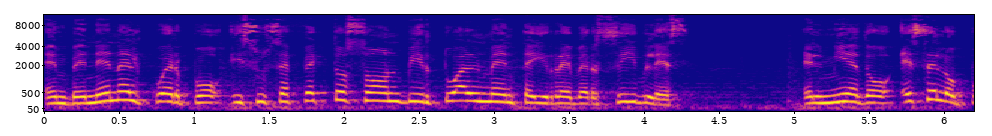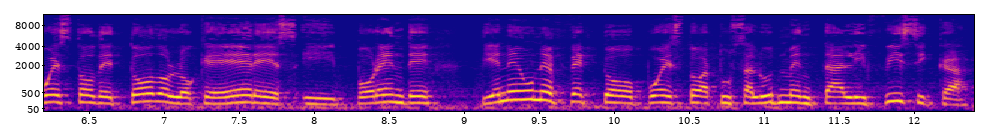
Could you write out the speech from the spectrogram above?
Envenena el cuerpo y sus efectos son virtualmente irreversibles. El miedo es el opuesto de todo lo que eres y, por ende, tiene un efecto opuesto a tu salud mental y física.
